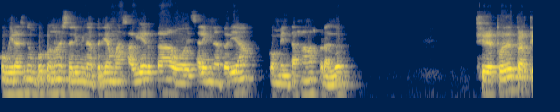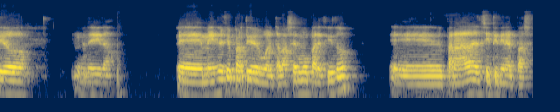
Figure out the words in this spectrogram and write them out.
hubiera sido un poco ¿no? esa eliminatoria más abierta o esa eliminatoria con ventaja más para el Dortmund. Si después del partido de ida eh, me dices que el partido de vuelta va a ser muy parecido, eh, para nada el City tiene el pase.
